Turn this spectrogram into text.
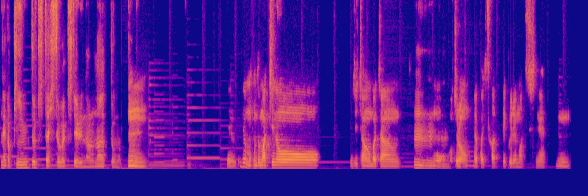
なんかピンと来た人が来てるんだろうなと思って。うん。ででも本当街のおじちゃんおばちゃんうんうんもうんもちろんやっぱり使ってくれますしね。うん。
